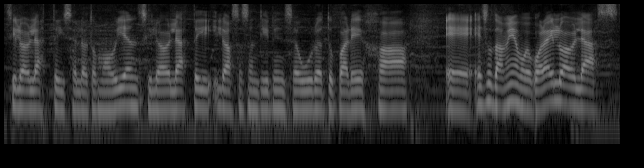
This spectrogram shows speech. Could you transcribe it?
si lo hablaste y se lo tomó bien, si lo hablaste y lo hace sentir inseguro a tu pareja. Eh, eso también, porque por ahí lo hablas.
